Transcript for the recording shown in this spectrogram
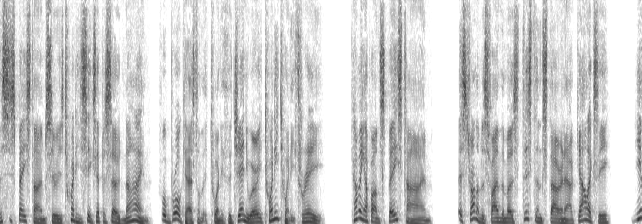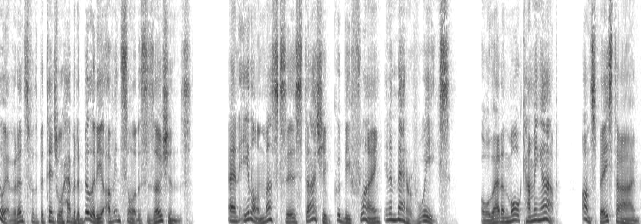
This is Spacetime Series 26, Episode 9, for broadcast on the 20th of January 2023. Coming up on Spacetime, astronomers find the most distant star in our galaxy, new evidence for the potential habitability of Enceladus's oceans. And Elon Musk says Starship could be flying in a matter of weeks. All that and more coming up on Spacetime.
